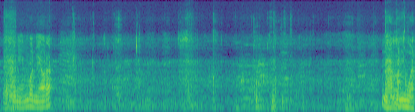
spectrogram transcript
เดี๋ยวตัวนี้มันบ่เหนียวแล้วน้ำมันนวด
